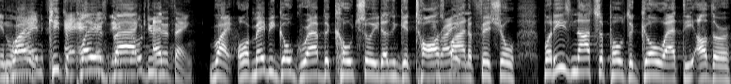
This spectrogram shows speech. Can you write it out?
in line, Right. Keep the and- players and- and back go do and- their thing. Right. Or maybe go grab the coach so he doesn't get tossed Right. by an official. But he's not supposed to go at the other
